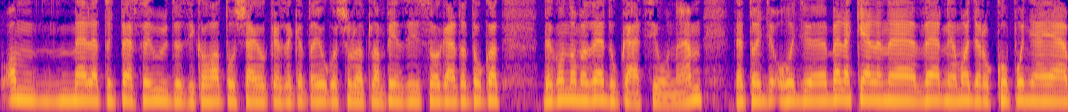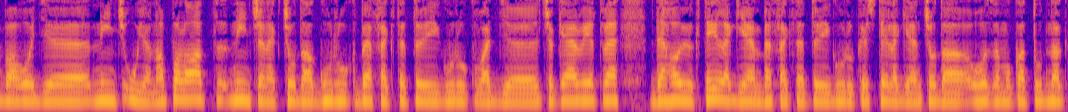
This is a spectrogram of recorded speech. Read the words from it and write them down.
amellett, hogy persze üldözik a hatóságok ezeket a jogosulatlan pénzügyi szolgáltatókat, de gondolom az edukáció nem. Tehát, hogy, hogy bele kellene verni a magyarok koponyájába, hogy nincs új a nap alatt, nincsenek csoda guruk, befektetői guruk, vagy csak elvértve, de ha ők tényleg ilyen befektetői guruk, és tényleg ilyen csoda hozamokat tudnak,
